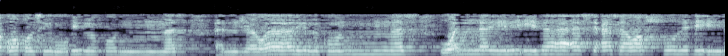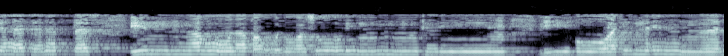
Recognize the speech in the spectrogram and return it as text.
أقسم بالكنس الجوار الكنس والليل إذا أسعس والصبح إذا تنفس إنه لقول رسول كريم. ذي قوة عند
